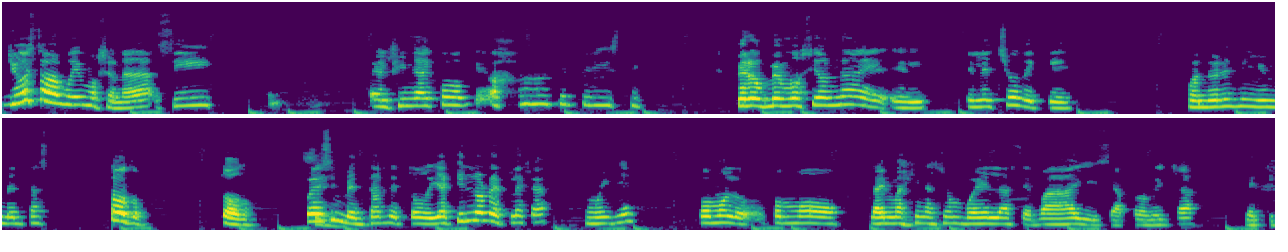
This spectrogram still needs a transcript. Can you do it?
yo estaba muy emocionada, sí, el final como que, ¡ah, qué triste! Pero me emociona el, el- el hecho de que cuando eres niño inventas todo, todo. Puedes Sí. inventar de todo. Y aquí lo refleja muy bien cómo, lo, cómo la imaginación vuela, se va y se aprovecha de ti.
